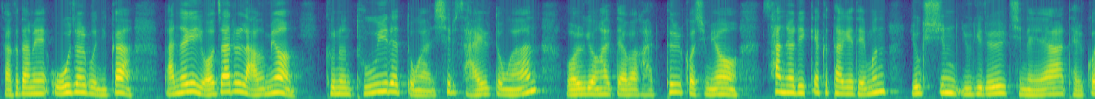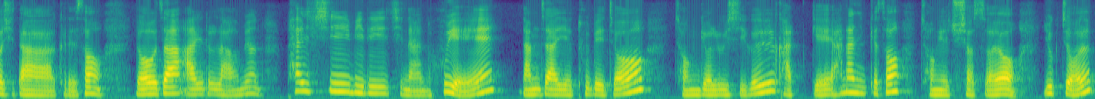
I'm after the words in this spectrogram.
자, 그 다음에 5절 보니까 만약에 여자를 낳으면 그는 두 일에 동안 14일 동안 월경할 때와 같을 것이며 사녀리 깨끗하게 되면 66일을 지내야 될 것이다. 그래서 여자 아이를 낳으면 80일이 지난 후에 남자아이의 두 배죠. 정결 의식을 갖게 하나님께서 정해 주셨어요. 6절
